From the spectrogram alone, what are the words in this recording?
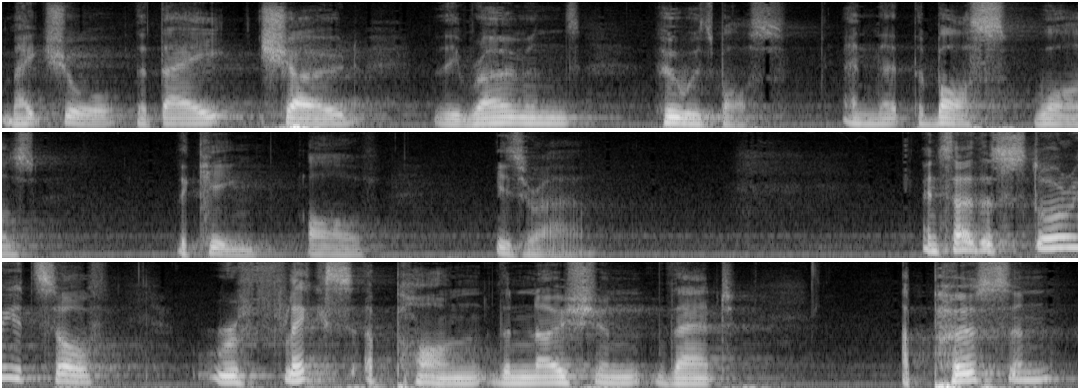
make sure that they showed the Romans who was boss and that the boss was the king of Israel. And so the story itself reflects upon the notion that a person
